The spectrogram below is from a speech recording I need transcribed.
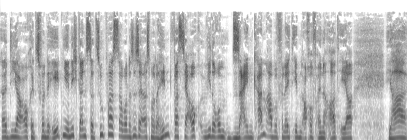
äh, die ja auch jetzt von der Ethnie nicht ganz dazu passt, aber das ist ja erstmal dahin, was ja auch wiederum sein kann, aber vielleicht eben auch auf eine Art eher, ja,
